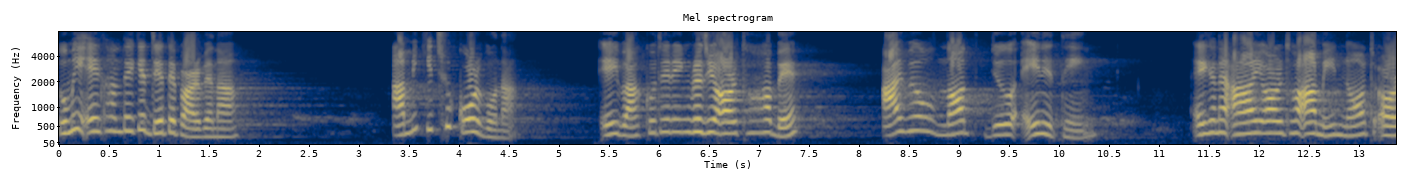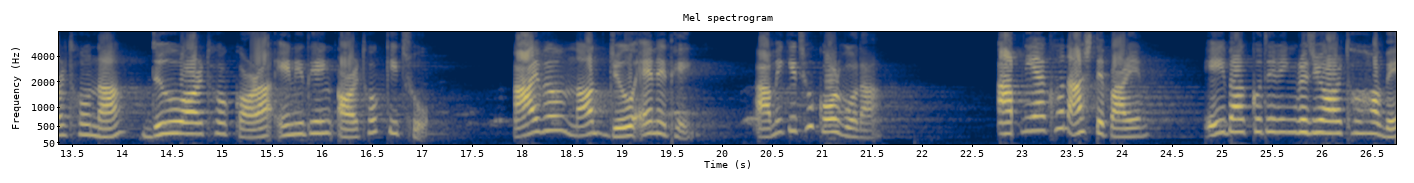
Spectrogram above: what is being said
তুমি এখান থেকে যেতে পারবে না। আমি কিছু করব না। এই বাক্যটির ইংরেজি অর্থ হবে I will not do anything এখানে আই অর্থ আমি নট অর্থ না ডু অর্থ করা এনিথিং অর্থ কিছু I will not do anything আমি কিছু করব না। আপনি এখন আসতে পারেন। এই বাক্যটির ইংরেজি অর্থ হবে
